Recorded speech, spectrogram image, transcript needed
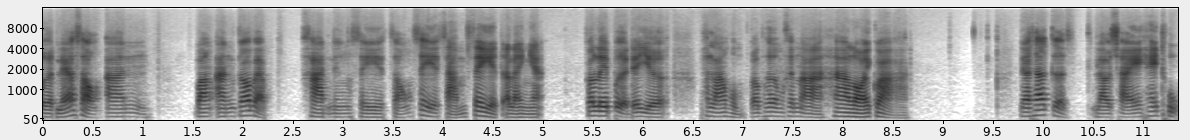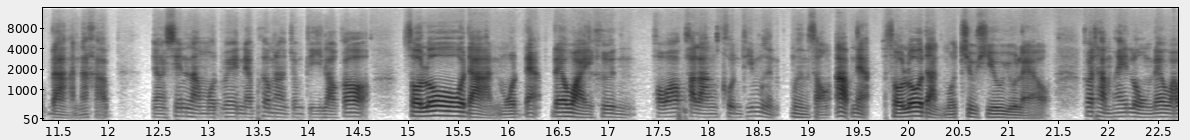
เปิดแล้วสองอัน บางอันก็แบบขาดหนึ่งเศษสองเศษสามเศษอะไรเงี้ย ก็เลยเปิดได้เยอะ พลังผมก็เพิ่มขึ้นมาห้าร้อยกว่า แล้วถ้าเกิดเราใช้ให้ถูกด่านนะครับ อย่างเช่นลังมดเวทเนี่ยเพิ่มพลังโจมตีเราก็โซโล่ด่านมดเนี่ยได้ไวขึ้น เพราะว่าพลังคนที่หมื่นหมื่นสองอัพเนี่ยโซโล่ด่านมดชิวๆอยู่แล้ว ก็ทำให้ลงได้ไว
